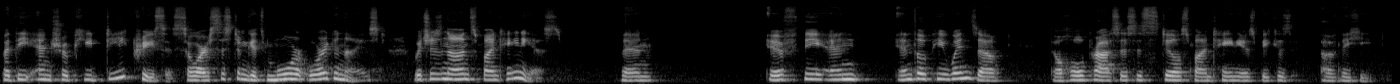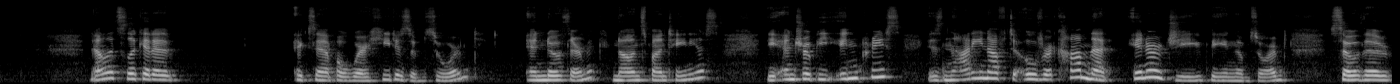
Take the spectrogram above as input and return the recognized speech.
but the entropy decreases, so our system gets more organized, which is non-spontaneous. Then if the en enthalpy wins out, the whole process is still spontaneous because of the heat. Now let's look at an example where heat is absorbed, endothermic, non-spontaneous. The entropy increase is not enough to overcome that energy being absorbed, so the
